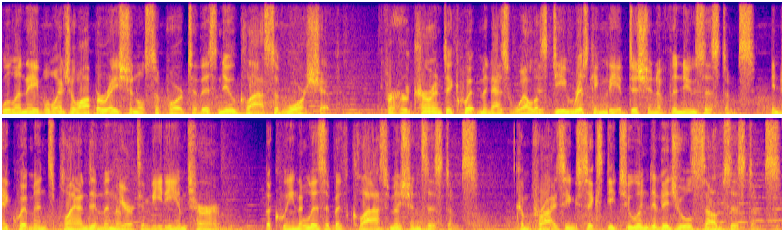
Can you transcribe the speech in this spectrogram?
will enable agile operational support to this new class of warship for her current equipment as well as de-risking the addition of the new systems and equipments planned in the near to medium term. The Queen Elizabeth-class mission systems, comprising 62 individual subsystems,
